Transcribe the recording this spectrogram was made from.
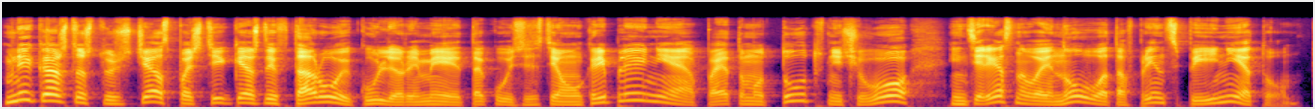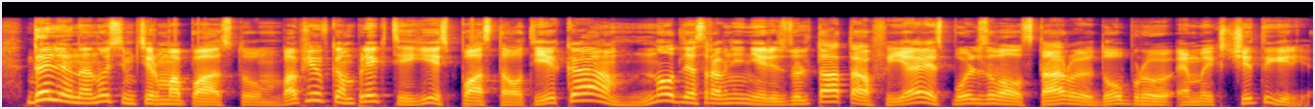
Мне кажется, что сейчас почти каждый второй кулер имеет такую систему крепления, поэтому тут ничего интересного и нового-то в принципе и нету. Далее наносим термопасту. Вообще в комплекте есть паста от EK, но для сравнения результатов я использовал старую добрую M MX4.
